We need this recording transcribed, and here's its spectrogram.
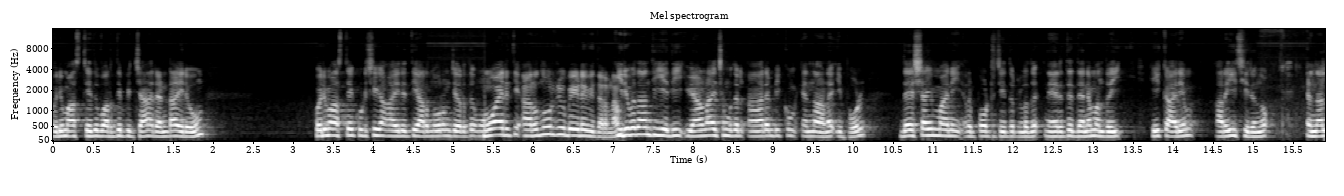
ഒരു മാസത്തേത് വർദ്ധിപ്പിച്ച രണ്ടായിരവും ഒരു മാസത്തെ കുടിശ്ശിക ആയിരത്തി അറുന്നൂറും ചേർത്ത് മൂവായിരത്തി അറുന്നൂറ് രൂപയുടെ വിതരണം. ഇരുപതാം തീയതി വ്യാഴാഴ്ച മുതൽ ആരംഭിക്കും എന്നാണ് ഇപ്പോൾ ദേശായി മാനി റിപ്പോർട്ട് ചെയ്തിട്ടുള്ളത്. നേരത്തെ ധനമന്ത്രി ഈ കാര്യം അറിയിച്ചിരുന്നു. എന്നാൽ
